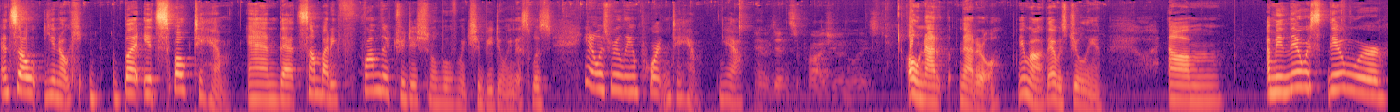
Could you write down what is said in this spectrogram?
and so, you know, he, but it spoke to him, and that somebody from the traditional movement should be doing this was, you know, was really important to him. Yeah. And it didn't surprise you in the least. Oh, not not at all. You know, that was Julian. Um, I mean, there was there were.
